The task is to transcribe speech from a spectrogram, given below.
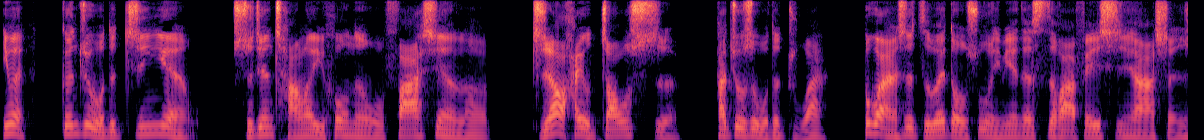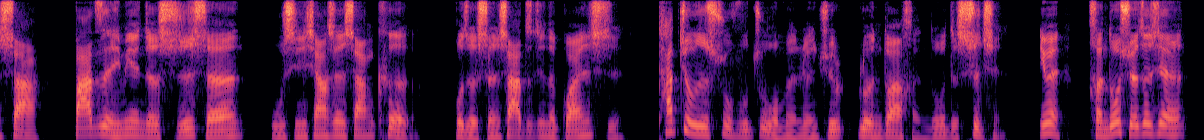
因为根据我的经验，时间长了以后呢，我发现了，只要还有招式，它就是我的阻碍。不管是紫微斗数里面的四化飞星啊、神煞，八字里面的食神、五行相生相克，或者神煞之间的关系，它就是束缚住我们人去论断很多的事情。因为很多学这些人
